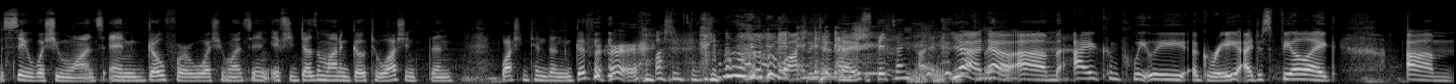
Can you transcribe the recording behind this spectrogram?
say what she wants and go for what she wants and if she doesn't want to go to Washington Washington then good for her. washington Washington nice Spit tongue tied. yeah, no, um, I completely agree. I just feel like um,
